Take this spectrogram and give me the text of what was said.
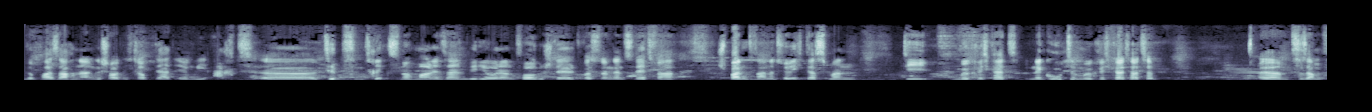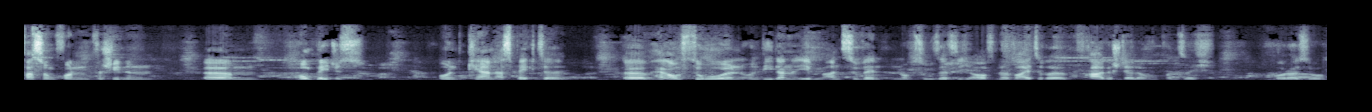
so ein paar Sachen angeschaut. Ich glaube, der hat irgendwie acht äh, Tipps und Tricks nochmal in seinem Video dann vorgestellt, was dann ganz nett war. Spannend war natürlich, dass man die Möglichkeit, eine gute Möglichkeit hatte, ähm, Zusammenfassung von verschiedenen ähm, Homepages und Kernaspekte äh, herauszuholen und die dann eben anzuwenden, noch zusätzlich auf eine weitere Fragestellung von sich oder so.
